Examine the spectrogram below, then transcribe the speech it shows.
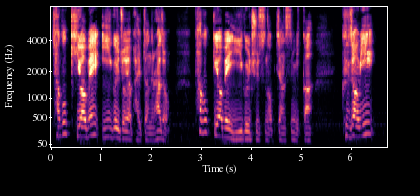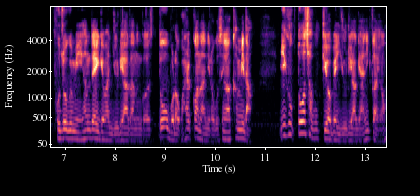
자국 기업에 이익을 줘야 발전을 하죠. 타국 기업에 이익을 줄 수는 없지 않습니까? 그 점이 보조금이 현대에게만 유리하다는 것도 뭐라고 할 건 아니라고 생각합니다. 미국도 자국 기업에 유리하게 하니까요.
